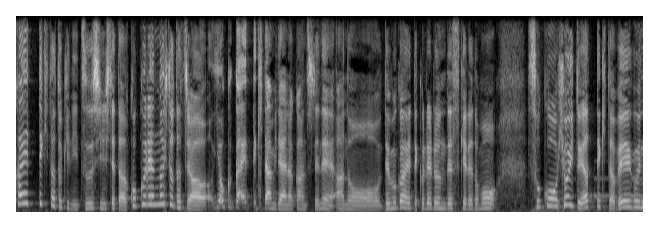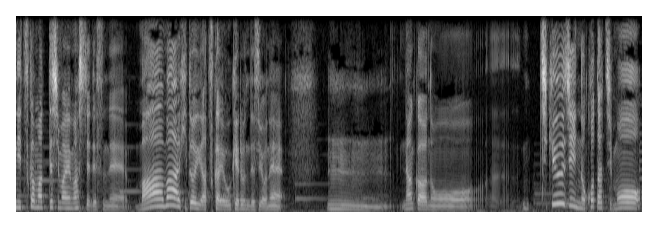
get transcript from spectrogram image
帰ってきた時に通信してた国連の人たちはよく帰ってきたみたいな感じでね、あの、出迎えてくれるんですけれども、そこをひょいとやってきた米軍に捕まってしまいましてですね、まあまあひどい扱いを受けるんですよね。うん、なんかあの、地球人の子たちも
